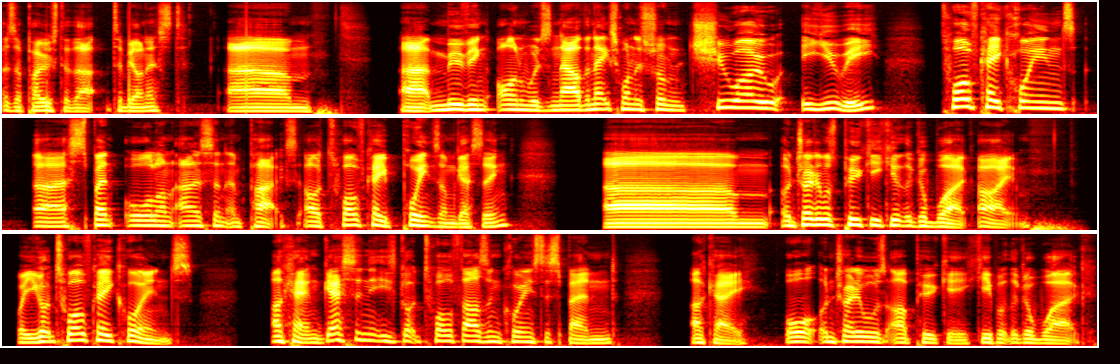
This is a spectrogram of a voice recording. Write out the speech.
as opposed to that. To be honest, um, uh, moving onwards now. The next one is from Chuo Iui. 12k coins uh, spent all on Anderson and Pax. Oh, 12k points, I'm guessing. Um, Untradables Pukki, keep the good work. All right. Wait, you got 12k coins. Okay, I'm guessing he's got 12,000 coins to spend. Okay. All untradables are Pukki. Keep up the good work.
